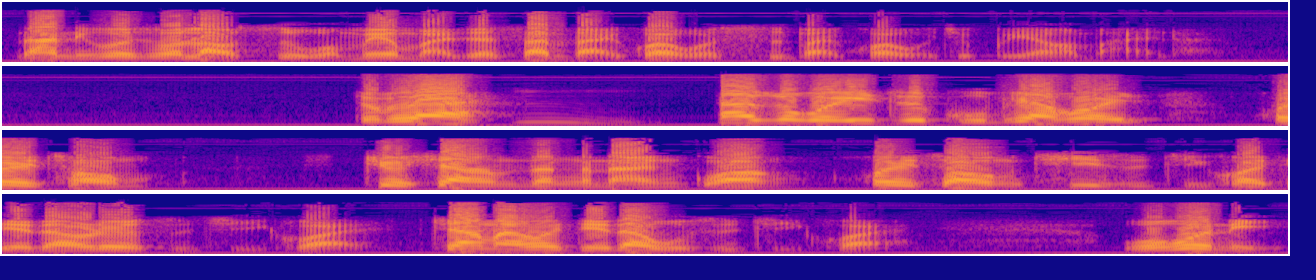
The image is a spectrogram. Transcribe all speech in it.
那你会说，老师，我没有买在三百块，我四百块我就不要买了，对不对？嗯，那如果一只股票会会从，就像那个蓝光，会从七十几块跌到六十几块，将来会跌到五十几块。我问你，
